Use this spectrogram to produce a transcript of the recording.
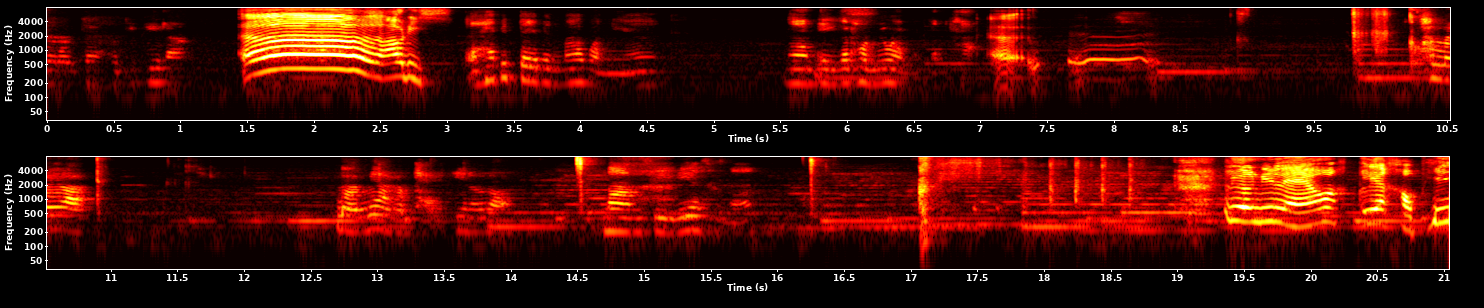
มารังแกคนที่พี่รัก เออ เอาดิแต่ถ้าพี่เตเป็นมากกว่านี้ งานเองก็ทนไม่ไหวเหมือนกันค่ะ เออทำไมล่ะ น้ำไม่อยากทำแผลพี่แล้วหรอนามซีเรียสอยู่นะ เรื่องนี้แล้วเรียกเขาพี่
